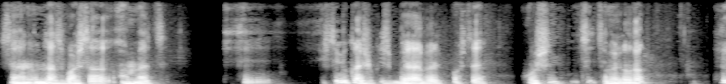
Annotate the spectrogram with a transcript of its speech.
sen ondan başta Ahmet e, işte birkaç kişi beraber başta hoşun temel olarak e,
